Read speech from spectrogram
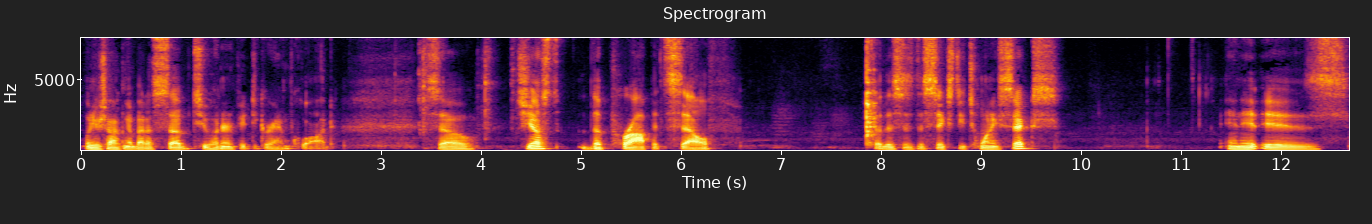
when you're talking about a sub 250 gram quad. So just the prop itself. So this is the 6026 and it is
